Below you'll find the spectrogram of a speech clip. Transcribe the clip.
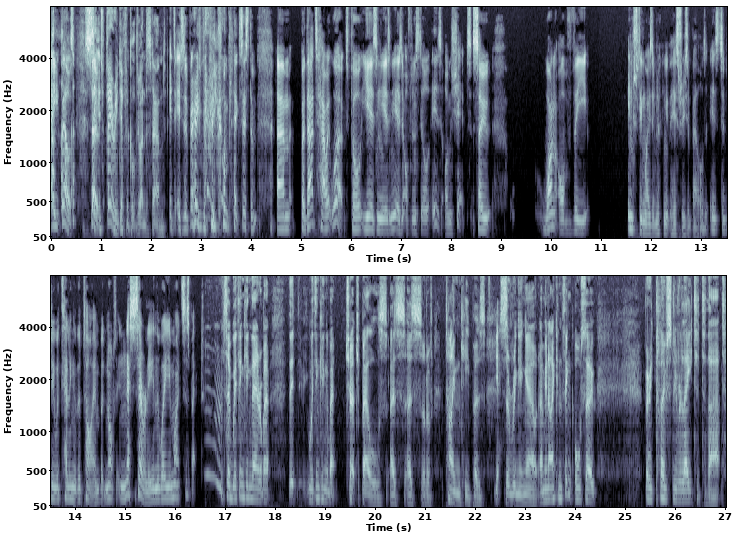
eight bells. So So it's very difficult to understand. it's it's a very very complex system, um, but that's how it worked for years and years and years, and often still is on ships. So one of the interesting ways of looking at the histories of bells is to do with telling of the time, but not necessarily in the way you might suspect. Hmm, So we're thinking there about we're thinking about church bells as as sort of timekeepers, Yes. so ringing out. I mean, I can think also very closely related to that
